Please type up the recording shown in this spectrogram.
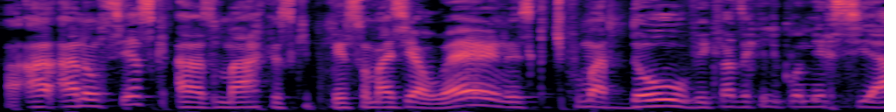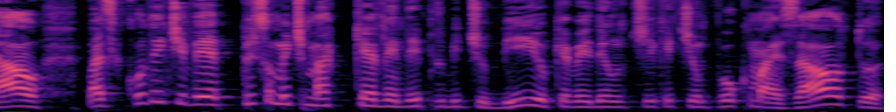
a, a não ser as, as marcas que pensam mais em awareness, que tipo uma Dove, que faz aquele comercial, mas quando a gente vê, principalmente marca que quer vender pro B2B ou quer vender um ticket um pouco mais alto,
